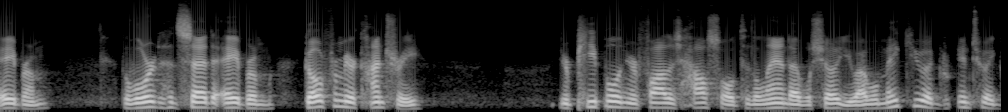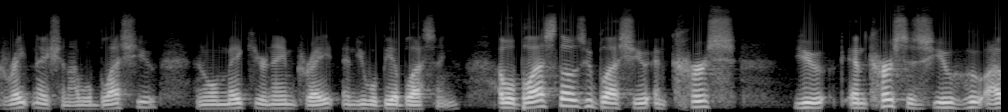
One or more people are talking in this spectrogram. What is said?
abram the lord had said to abram go from your country your people and your father's household to the land I will show you. I will make you into a great nation. I will bless you and will make your name great, and you will be a blessing. I will bless those who bless you and curse you and curses you who I,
